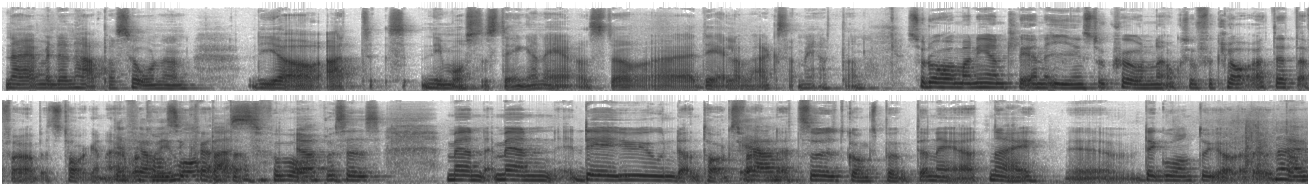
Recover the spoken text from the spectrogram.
nej men den här personen det gör att ni måste stänga ner en större del av verksamheten. Så då har man egentligen i instruktionerna också förklarat detta för arbetstagarna? Det får vi hoppas. Får vara, ja. precis. Men, men det är ju undantagsfallet ja. så utgångspunkten är att nej, eh, det går inte att göra det. Utan nej.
